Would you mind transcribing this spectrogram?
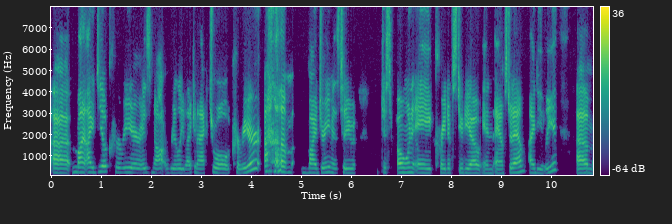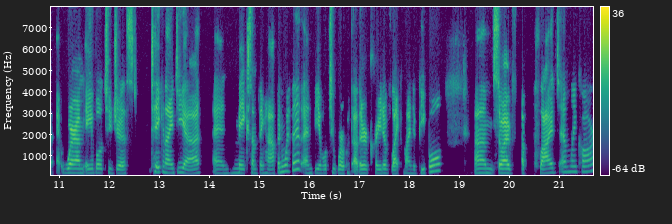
uh, my ideal career is not really like an actual career. Um, my dream is to just own a creative studio in Amsterdam, ideally, um, where I'm able to just take an idea and make something happen with it and be able to work with other creative like-minded people. Um, so i've applied to emily carr.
